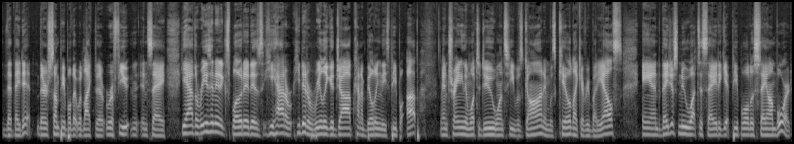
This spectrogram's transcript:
that they did. There's some people that would like to refute and say, "Yeah, the reason it exploded is he had a he did a really good job kind of building these people up." and training them what to do once he was gone and was killed like everybody else. And they just knew what to say to get people to stay on board.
